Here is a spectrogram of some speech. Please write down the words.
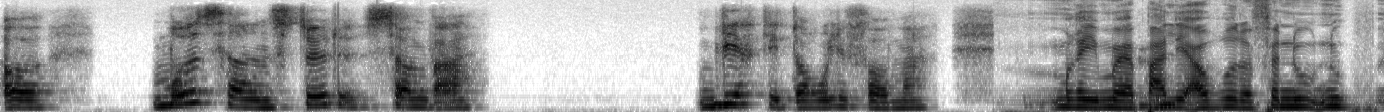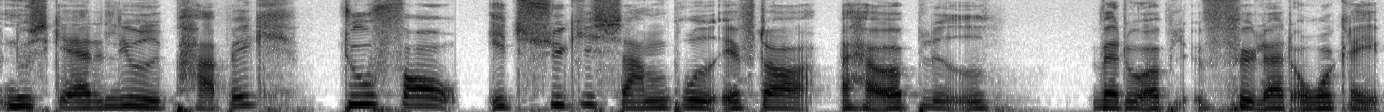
og modtaget en støtte, som var virkelig dårlig for mig. Marie, må jeg bare lige afbryde dig, for nu, nu, nu skal jeg det lige ud i pap, ikke? Du får et psykisk sammenbrud efter at have oplevet, hvad du ople- føler er et overgreb.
